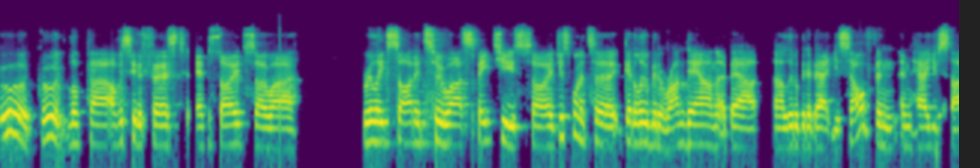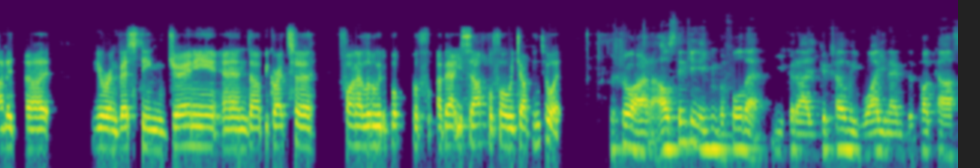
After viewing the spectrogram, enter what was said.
good, good. Look, uh, obviously the first episode, so uh, really excited to uh, speak to you. So I just wanted to get a little bit of rundown about a little bit about yourself and, and how you've started uh, your investing journey. And uh, it'd be great to find out a little bit of book about yourself before we jump into it. For sure. I was thinking even before that, you could uh, you could tell me why you named the podcast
